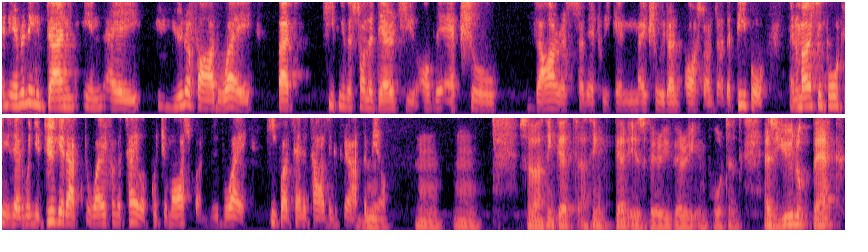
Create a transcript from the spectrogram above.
and everything done in a unified way, but keeping the solidarity of the actual virus so that we can make sure we don't pass it on to other people. And most importantly is that when you do get up away from the table, put your mask on, move away, keep on sanitizing throughout mm. the meal. Mm, So I think that I think that is very very important. As you look back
